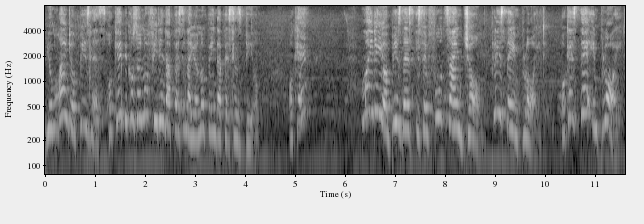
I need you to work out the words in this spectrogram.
You mind your business okay? Because you're not feeding that person and you're not paying that person's bill okay? Minding your business is a full-time job. Please stay employed okay? Stay employed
